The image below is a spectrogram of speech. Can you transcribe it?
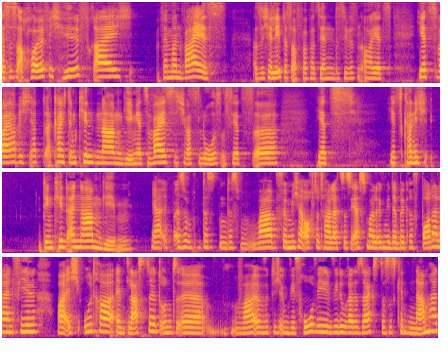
es ist auch häufig hilfreich, wenn man weiß, also ich erlebe das oft bei Patienten, dass sie wissen, oh, jetzt, jetzt habe ich, kann ich dem Kind einen Namen geben, jetzt weiß ich, was los ist, jetzt, äh, jetzt, jetzt kann ich dem Kind einen Namen geben. Ja, also das, das war für mich ja auch total, als das erste Mal irgendwie der Begriff Borderline fiel, war ich ultra entlastet und äh, war wirklich irgendwie froh, wie, wie du gerade sagst, dass das Kind einen Namen hat.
